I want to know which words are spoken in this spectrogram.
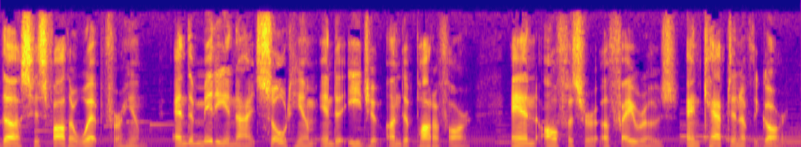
Thus his father wept for him. And the Midianites sold him into Egypt unto Potiphar, an officer of Pharaoh's, and captain of the guard.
